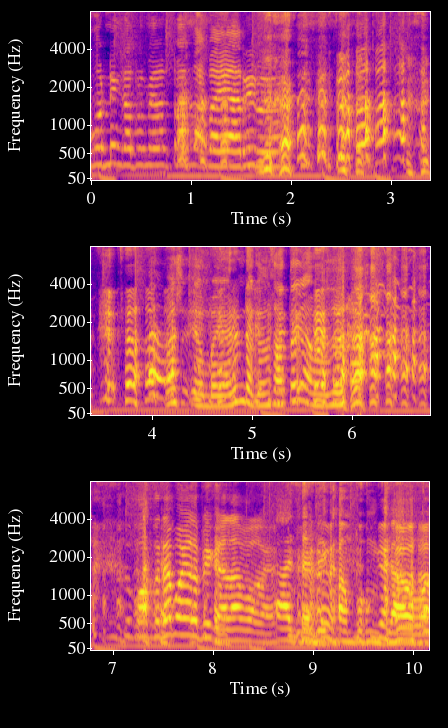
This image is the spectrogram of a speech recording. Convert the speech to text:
kuning kartu merah trans tak bayarin. Mas yang bayarin dagang sate nggak mas? Supporternya mau yang lebih galak pokoknya. aja di kampung Jawa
